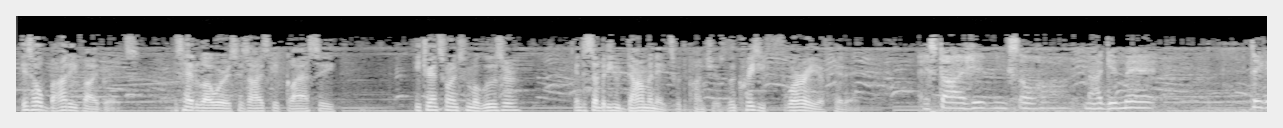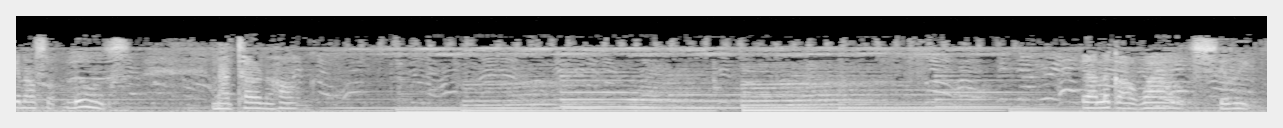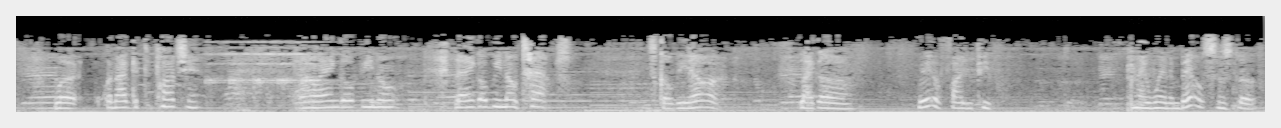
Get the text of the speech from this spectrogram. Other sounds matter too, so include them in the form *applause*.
His whole body vibrates. His head lowers, his eyes get glassy. He transforms from a loser into somebody who dominates with punches, with a crazy flurry of hitting. They started hitting me so hard, and I get mad, thinking I'm supposed to lose. And I turn to Hulk. Yeah, I look all wild, silly. But when I get to punching, I ain't gonna be no, there ain't gonna be no taps. It's gonna be hard. Like, uh, real fighting people. And they winning belts and stuff.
